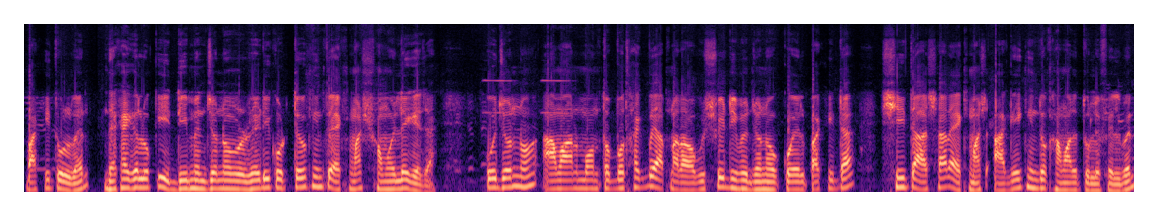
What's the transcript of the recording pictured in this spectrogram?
পাখি তুলবেন, দেখা গেল কি ডিমের জন্য রেডি করতেও কিন্তু এক মাস সময় লেগে যায়। ওই জন্য আমার মন্তব্য থাকবে, আপনারা অবশ্যই ডিমের জন্য কোয়েল পাখিটা শীত আসার এক মাস আগে কিন্তু খামারে তুলে ফেলবেন।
